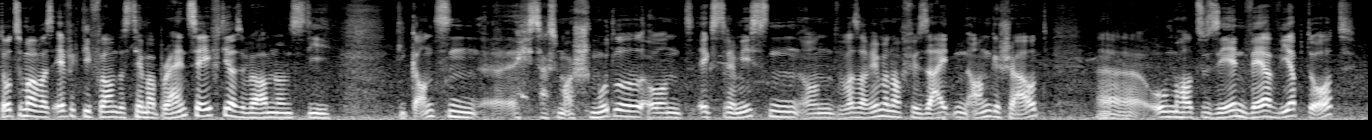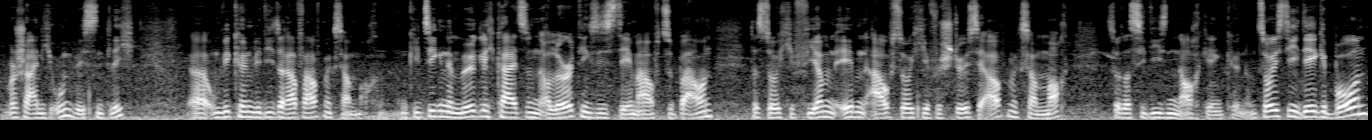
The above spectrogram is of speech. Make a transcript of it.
Dort mal was effektiv vor allem das Thema Brand Safety. Also wir haben uns die, die ganzen, äh, ich sag's mal, Schmuddel und Extremisten und was auch immer noch für Seiten angeschaut, äh, um halt zu sehen, wer wirbt dort, wahrscheinlich unwissentlich und wie können wir die darauf aufmerksam machen. Und gibt es irgendeine Möglichkeit, so ein Alerting-System aufzubauen, das solche Firmen eben auf solche Verstöße aufmerksam macht, sodass sie diesen nachgehen können. Und so ist die Idee geboren.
